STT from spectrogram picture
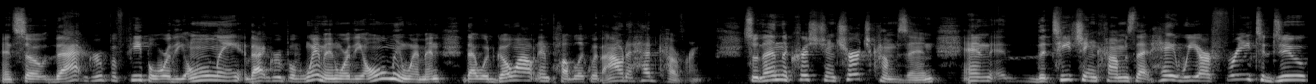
And so that group of people were the only, that group of women were the only women that would go out in public without a head covering. So then the Christian church comes in and the teaching comes that, hey, we are free to do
